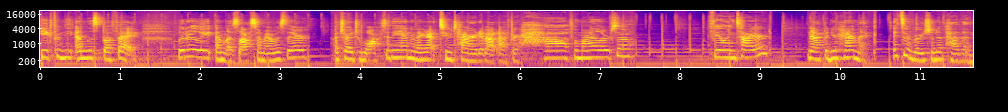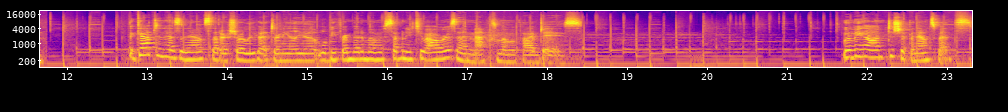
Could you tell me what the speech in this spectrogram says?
Eat from the endless buffet. Literally endless. Last time I was there, I tried to walk to the end and I got too tired about after half a mile or so. Feeling tired? Nap in your hammock. It's a version of heaven. The captain has announced that our shore leave at Darnelia will be for a minimum of 72 hours and a maximum of 5 days. Moving on to ship announcements.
